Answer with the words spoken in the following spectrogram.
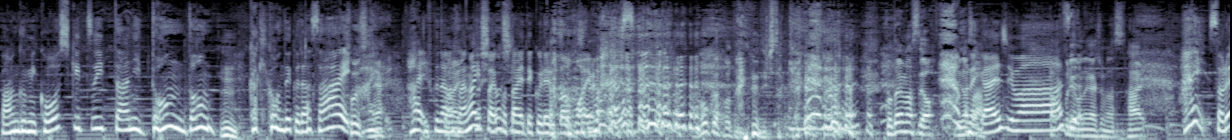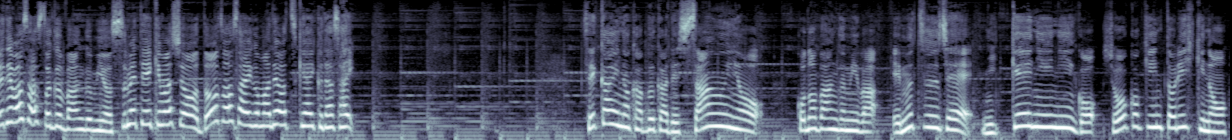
番組公式ツイッターにどんどん書き込んでください、うん、そうですね、はい、はい、福永さんがい。っぱい答えてくれると思います。僕は答えるんでしたっけ？答えますよ。お願いします。お願いします。はい、はい、それでは早速番組を進めていきましょう。どうぞ最後までお付き合いください。世界の株価で資産運用この番組は M2J 日経225証拠金取引の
